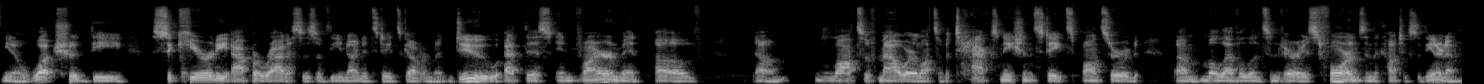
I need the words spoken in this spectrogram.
you know, what should the security apparatuses of the United States government do at this environment of um, lots of malware, lots of attacks, nation state sponsored um, malevolence in various forms in the context of the internet.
